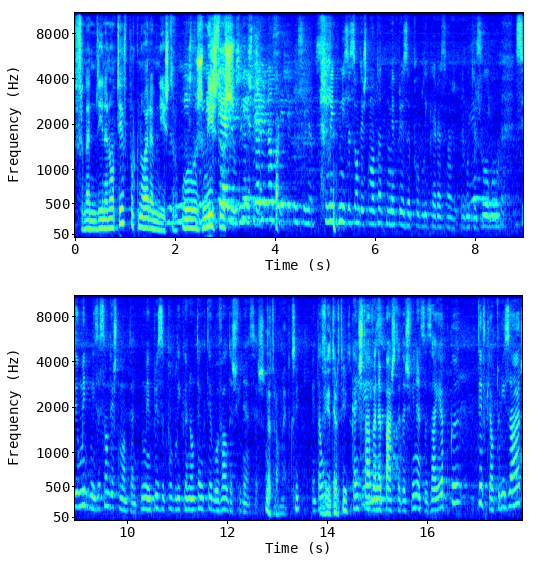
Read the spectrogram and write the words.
Fernando Medina não teve porque não era ministro. Os ministros. O Ministério não deveria ter. Se uma indemnização deste montante numa empresa pública, era essa a pergunta, Jogo, se uma indemnização deste montante numa empresa pública não tem que ter o aval das finanças? Naturalmente que sim. Então, Devia ter tido. Quem estava na pasta das finanças à época teve que autorizar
